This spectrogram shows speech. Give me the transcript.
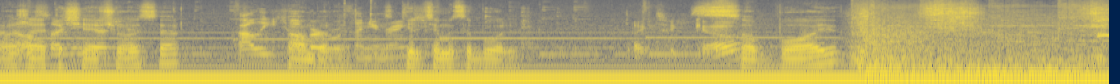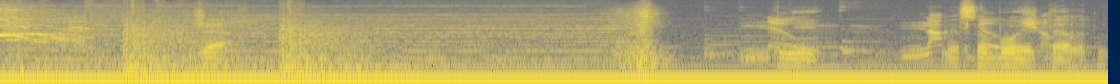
Бажаєте ще чогось, сер? Хамбургер з кільцями цибулі. З собою. Джеф. Not не собою телепні.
